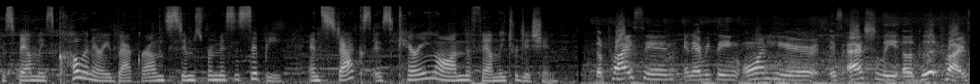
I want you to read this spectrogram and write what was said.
His family's culinary background stems from Mississippi, and Stacks is carrying on the family tradition. The pricing and everything on here is actually a good price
